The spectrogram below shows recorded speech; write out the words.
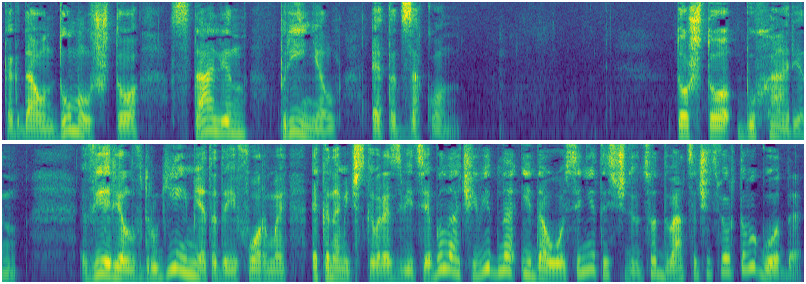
когда он думал, что Сталин принял этот закон. То, что Бухарин верил в другие методы и формы экономического развития, было очевидно и до осени 1924 года.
